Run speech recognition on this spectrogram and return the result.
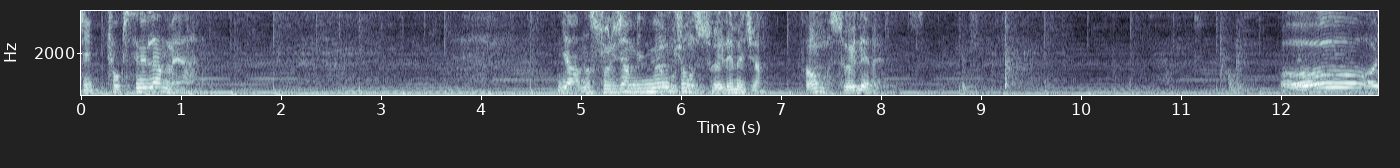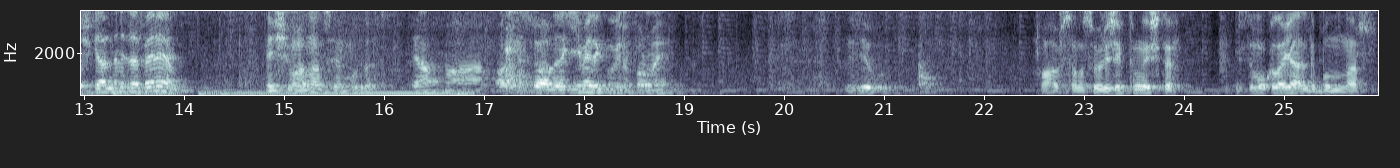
ge- çok sinirlenme yani. Ya nasıl söyleyeceğim bilmiyorum ki. zaman söyleme Can. Tamam mı? Söyleme. Oo, hoş geldiniz efendim. Ne işin var lan senin burada? Yapma. Aksesuarda giymedik bu üniformayı. Ne diyor bu? Abi sana söyleyecektim de işte. Bizim okula geldi bunlar.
